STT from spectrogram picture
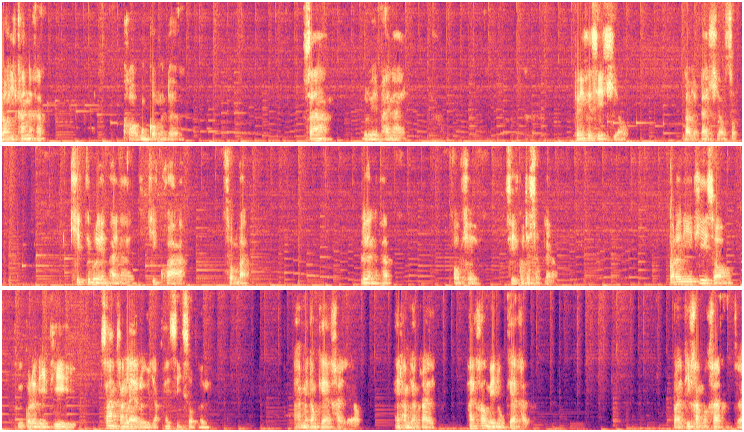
ลองอีกครั้งนะครับ ขอวงกลมเหมือนเดิม สร้างบริเวณภายใน ตัวนี้คือสีเขียว เราอยากได้เขียวสด คลิกที่บริเวณภายใน คลิกขวา สมบัติ เลื่อนนะครับ โอเค สีก็จะสดแล้ว กรณีที่สองคือกรณีที่สร้างครั้งแรกเลยอยากให้สีสดเลยไม่ต้องแก้ไขแล้ว ให้ทำอย่างไร ให้เข้าเมนูแก้ไข ไปที่คำว่าค่าถูกใจ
